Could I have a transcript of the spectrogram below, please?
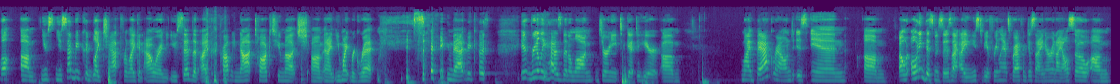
Well, um, you you said we could like chat for like an hour, and you said that I could probably not talk too much, um, and I, you might regret saying that because it really has been a long journey to get to here. Um, my background is in um, owning businesses. I, I, used to be a freelance graphic designer, and I also um,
